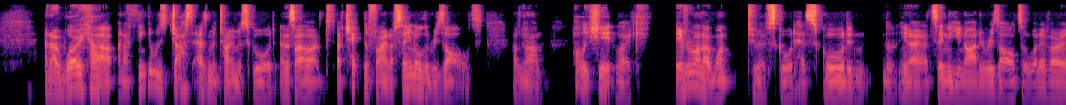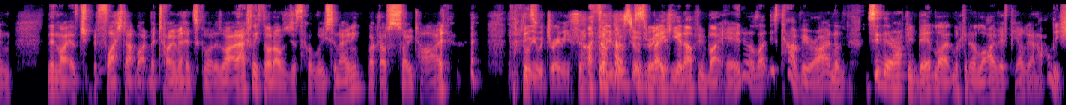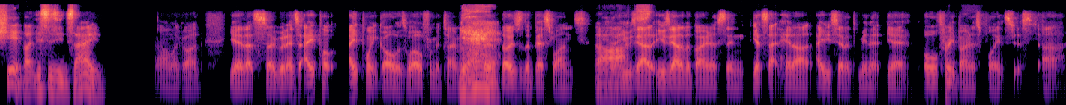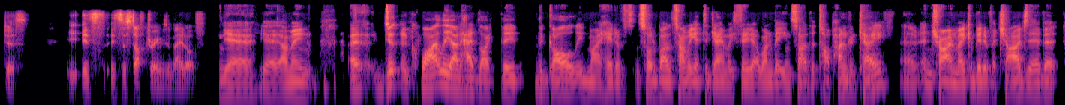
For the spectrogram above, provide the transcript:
And I woke up, and I think it was just as Mitoma scored. And so I've checked the phone. I've seen all the results. I've gone, holy shit! Like everyone I want to have scored has scored, and the, you know I'd seen the United results or whatever, and then like it flashed up like Mitoma had scored as well. I actually thought I was just hallucinating, like I was so tired. you thought you were dreaming. So I thought, I was just dreaming. making it up in my head. I was like, this can't be right. And I'm sitting there up in bed, like looking at live FPL, going, "Holy shit! Like this is insane." Oh my god, yeah, that's so good. And it's eight point eight point goal as well from Mitoma. Yeah, like, those are the best ones. Oh, know, he was out. He was out of the bonus, and gets that header, eighty seventh minute. Yeah, all three bonus points. Just, uh, just it's it's the stuff dreams are made of. Yeah, yeah. I mean, uh, just uh, quietly, I'd had like the the goal in my head of sort of by the time we get to game week thirty, I want to be inside the top hundred k and, and try and make a bit of a charge there. But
